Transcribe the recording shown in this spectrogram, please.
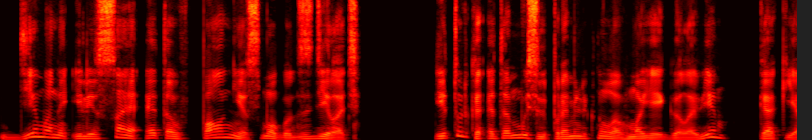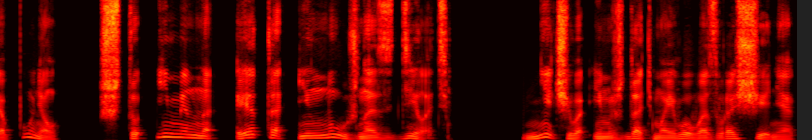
демоны и лисая это вполне смогут сделать. И только эта мысль промелькнула в моей голове, как я понял, что именно это и нужно сделать. Нечего им ждать моего возвращения.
